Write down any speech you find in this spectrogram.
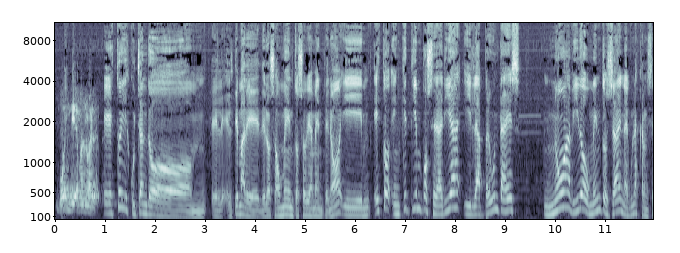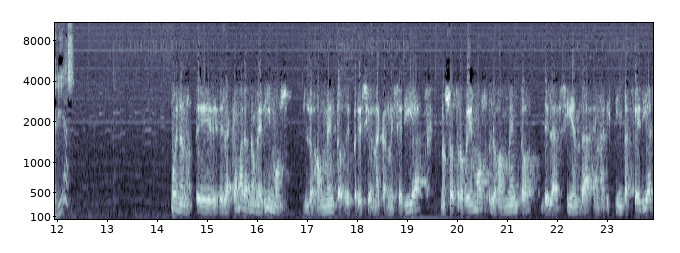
Buen día, Manuel. Estoy escuchando mm, el, tema de, de, los aumentos, obviamente, ¿no? Y mm, esto, ¿en qué tiempo se daría? Y la pregunta es, ¿no ha habido aumentos ya en algunas carnicerías? Bueno, eh, desde la Cámara no medimos los aumentos de precio en la carnicería, nosotros vemos los aumentos de la hacienda en las distintas ferias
